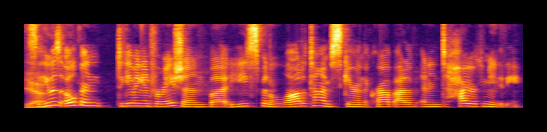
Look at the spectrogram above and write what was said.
Yeah. so he was open to giving information, but he spent a lot of time scaring the crap out of an entire community.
